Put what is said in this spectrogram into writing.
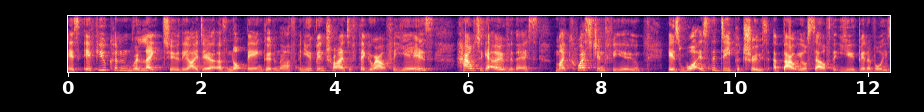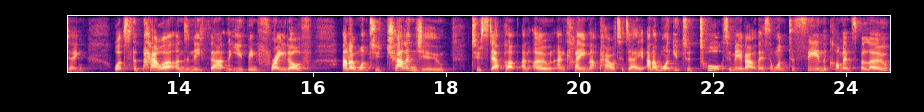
is if you can relate to the idea of not being good enough and you've been trying to figure out for years how to get over this, my question for you is what is the deeper truth about yourself that you've been avoiding? What's the power underneath that that you've been afraid of? And I want to challenge you to step up and own and claim that power today. And I want you to talk to me about this. I want to see in the comments below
